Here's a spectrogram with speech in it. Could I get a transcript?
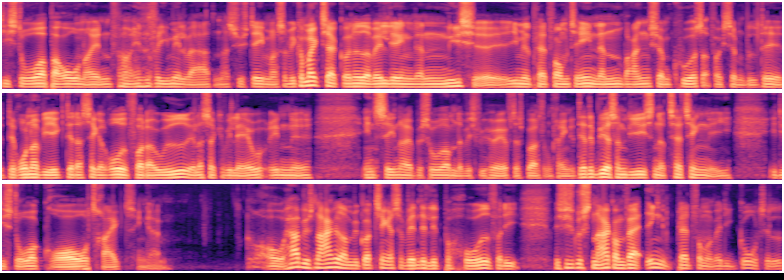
de store baroner inden for, inden for e-mailverdenen og systemer. Så vi kommer ikke til at gå ned og vælge en eller anden niche-e-mail-platform øh, til en eller anden branche om kurser for eksempel. Det, det runder vi ikke. Det er der sikkert råd for derude, eller så kan vi lave en, øh, en senere episode om det, hvis vi hører efterspørgsel omkring det. Det, det bliver sådan lige sådan at tage tingene i, i de store grove træk, tænker jeg. Og her har vi jo snakket om, at vi godt tænker os at vente lidt på hovedet, fordi hvis vi skulle snakke om hver enkelt platform og hvad de er gode til,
